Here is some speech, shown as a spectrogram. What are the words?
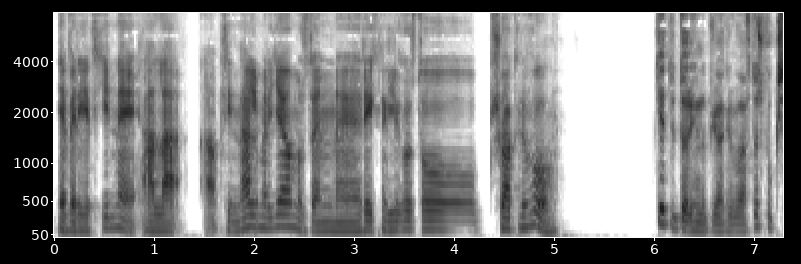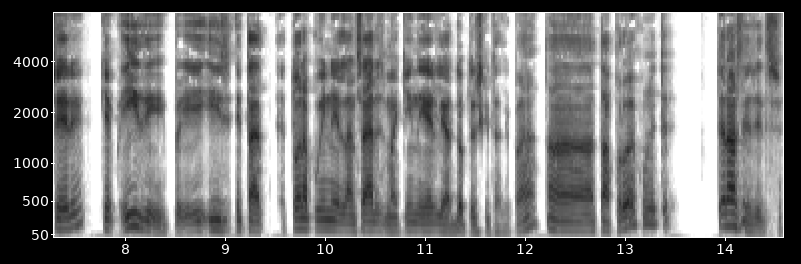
ευεργετική ναι, αλλά από την άλλη μεριά όμως δεν ε, ρίχνει λίγο το πιο ακριβό. Γιατί το ρίχνει πιο ακριβό. Αυτός που ξέρει και ήδη τα, τώρα που είναι λανσάρισμα και είναι οι early adopters κτλ. Τα, τα, τα Pro έχουν τεράστια ζήτηση.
